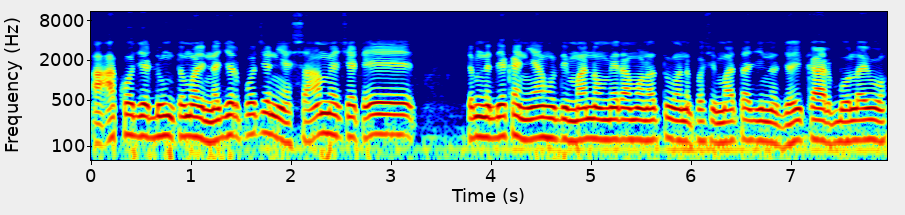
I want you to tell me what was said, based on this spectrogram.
આ આખો જે ડૂમ તમારી નજર પહોંચે ને સામે છે તે તમને દેખાય ને ત્યાં સુધી માનવ મેરામણ હતું અને પછી માતાજીનો જયકાર બોલાવ્યો.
